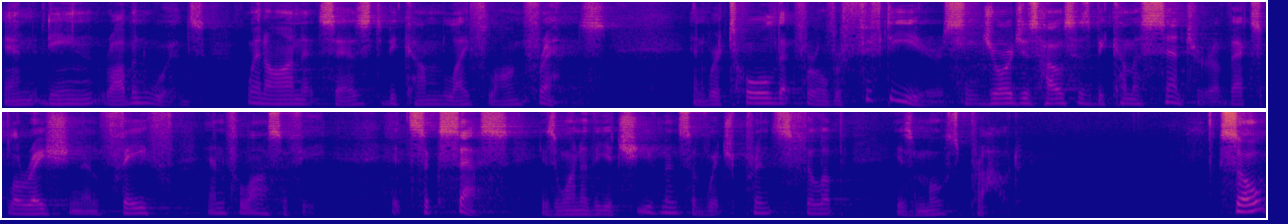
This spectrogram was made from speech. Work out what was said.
and Dean Robin Woods went on, it says, to become lifelong friends. And we're told that for over 50 years, St. George's House has become a center of exploration and faith and philosophy. Its success is one of the achievements of which Prince Philip is most proud. So,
